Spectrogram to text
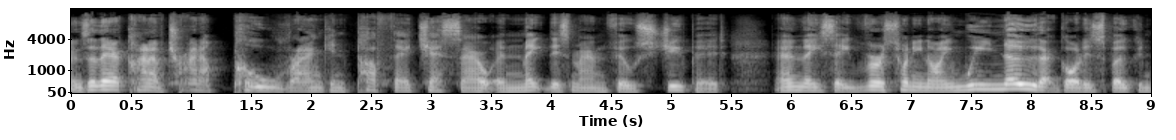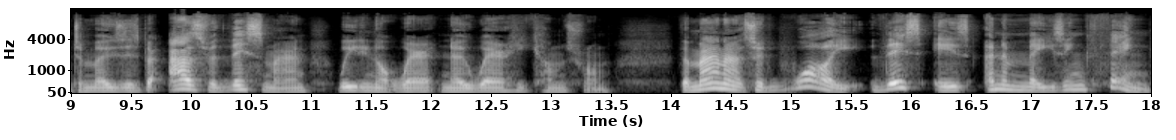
And so they're kind of trying to pull rank and puff their chests out and make this man feel stupid. And they say, verse 29, we know that God has spoken to Moses, but as for this man, we do not know where he comes from. The man answered, Why, this is an amazing thing.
